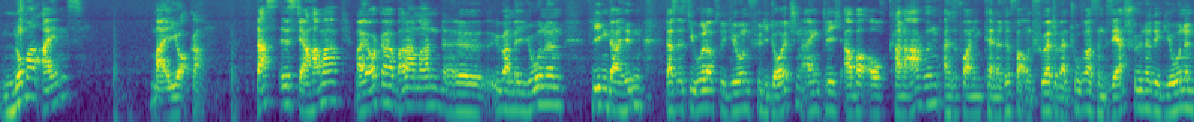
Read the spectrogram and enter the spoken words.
Nummer 1, Mallorca. Das ist der Hammer. Mallorca, Ballermann, äh, über Millionen fliegen dahin. Das ist die Urlaubsregion für die Deutschen eigentlich, aber auch Kanaren, also vor allem Teneriffa und Fuerteventura sind sehr schöne Regionen.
